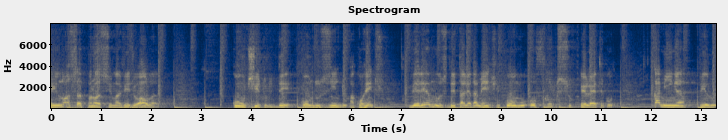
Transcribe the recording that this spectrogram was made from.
Em nossa próxima videoaula, com o título de Conduzindo a Corrente, veremos detalhadamente como o fluxo elétrico caminha pelo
